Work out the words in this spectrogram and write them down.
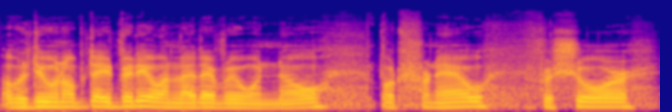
I will do an update video and let everyone know. But for now, for sure,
